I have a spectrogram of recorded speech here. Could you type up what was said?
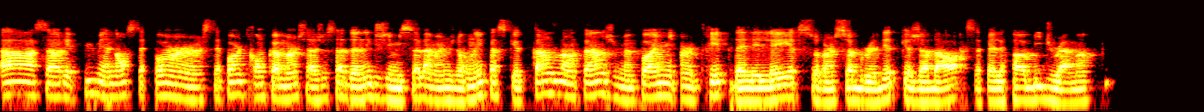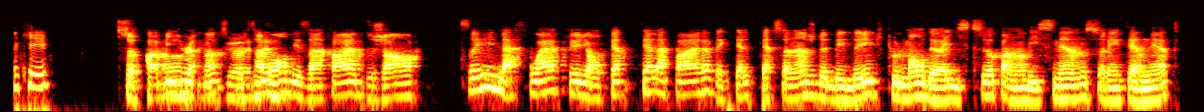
Ah, ça aurait pu, mais non, c'était pas un, c'était pas un tronc commun. Ça a juste à donner que j'ai mis ça la même journée parce que de temps en temps, je me pogne un trip d'aller lire sur un subreddit que j'adore qui s'appelle Hobby Drama. Ok. Sur Hobby Oh Drama, tu peux savoir des affaires du genre, tu sais, la fois qu'ils ont fait telle affaire avec tel personnage de BD, puis tout le monde a haï ça pendant des semaines sur Internet.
